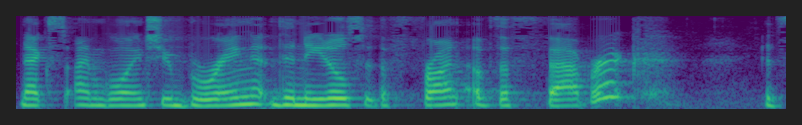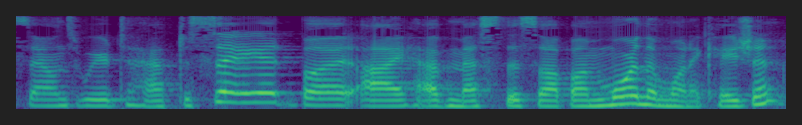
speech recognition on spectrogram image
Next, I'm going to bring the needle to the front of the fabric. It sounds weird to have to say it, but I have messed this up on more than one occasion.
